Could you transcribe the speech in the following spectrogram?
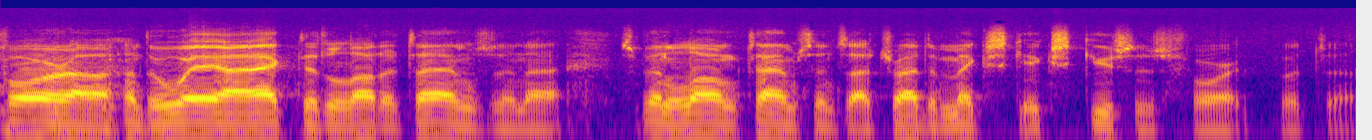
for uh, the way I acted a lot of times, and I, it's been a long time since I tried to make excuses for it. But uh,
